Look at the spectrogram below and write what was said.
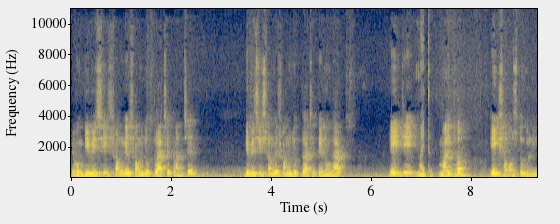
এবং ডিবিসির সঙ্গে সংযুক্ত আছে পাঞ্চেত ডিবিসির সঙ্গে সংযুক্ত আছে তেনুঘাট। এই যে মাইথন। মাইথন এই সমস্তগুলি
